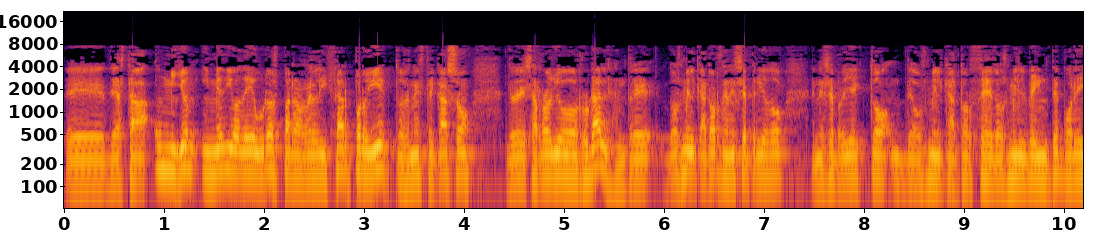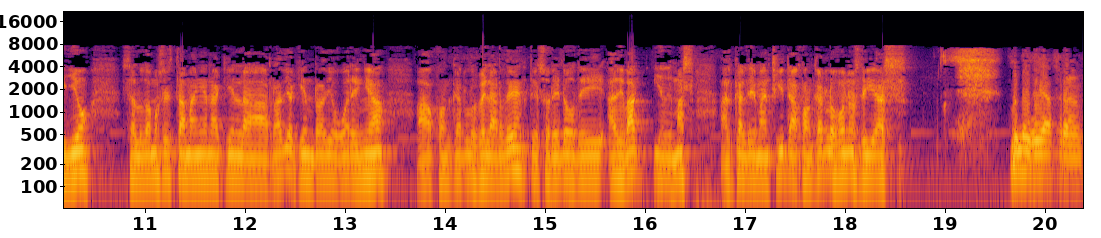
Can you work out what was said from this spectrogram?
eh, de hasta un millón y medio de euros para realizar proyectos, en este caso de desarrollo rural, entre 2014 en ese periodo, en ese proyecto de 2014-2020. Por ello, saludamos esta mañana aquí en la radio, aquí en Radio Guareña a Juan Carlos Velarde, tesorero de ADEBAC y además alcalde de Manchita. Juan Carlos, buenos días. Buenos días, Fran.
